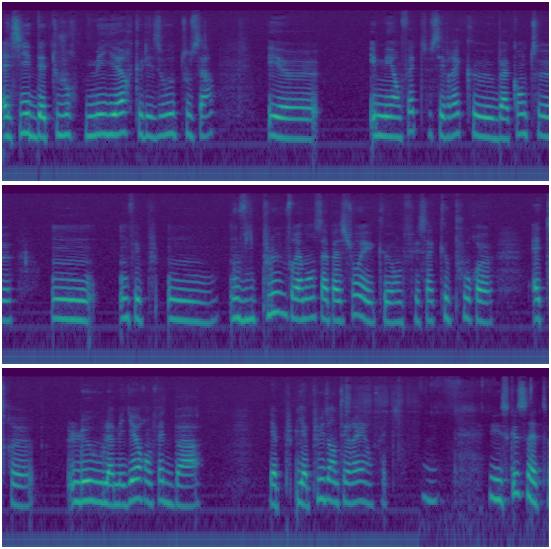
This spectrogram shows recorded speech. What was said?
à essayer d'être toujours meilleure que les autres, tout ça. Et, euh, mais en fait, c'est vrai que bah, quand euh, on, on, fait, on, on, vit plus vraiment sa passion et qu'on fait ça que pour euh, être le ou la meilleure, en fait, bah il n'y a, a, plus d'intérêt en fait. Est-ce que cette,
